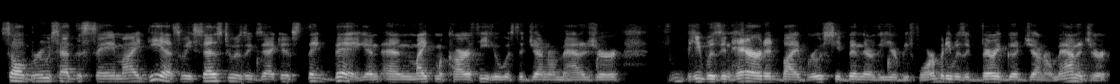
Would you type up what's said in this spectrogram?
So Bruce had the same idea. So he says to his executives, "Think big." And and Mike McCarthy, who was the general manager, he was inherited by Bruce. He'd been there the year before, but he was a very good general manager.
